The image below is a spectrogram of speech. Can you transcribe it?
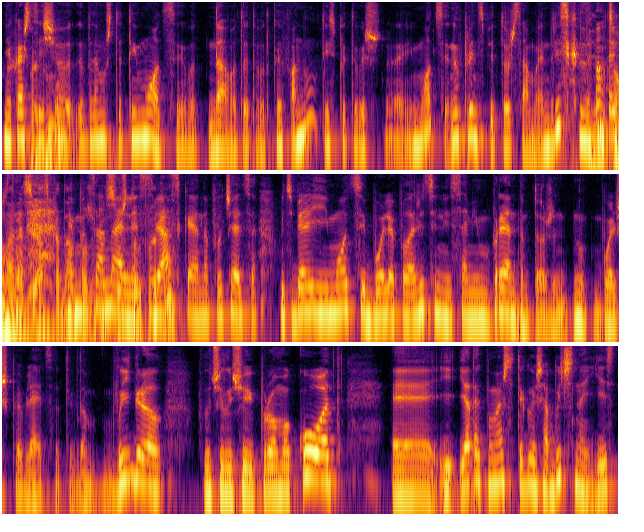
Мне кажется, Поэтому- еще потому что это эмоции. Вот, да, вот это вот кайфанул, ты испытываешь э, эмоции. Ну, в принципе, то же самое Андрей сказал. Эмоциональная что связка, да, она тоже Эмоциональная этом. связка, и она получается, у тебя и эмоции более положительные, и самим брендом тоже, ну, больше появляется. Ты там выиграл, получил еще и промокод. Э, я так понимаю, что ты говоришь, обычно есть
